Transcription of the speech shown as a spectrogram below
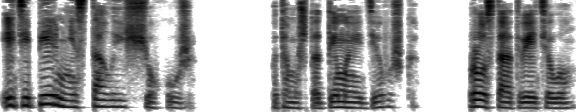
и теперь мне стало еще хуже. «Потому что ты моя девушка», — просто ответил он.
